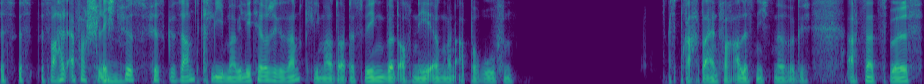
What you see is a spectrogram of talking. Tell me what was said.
es, es, es war halt einfach schlecht mhm. fürs, fürs Gesamtklima, militärische Gesamtklima dort. Deswegen wird auch Nee irgendwann abberufen. Es brachte einfach alles nichts mehr wirklich. 1812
